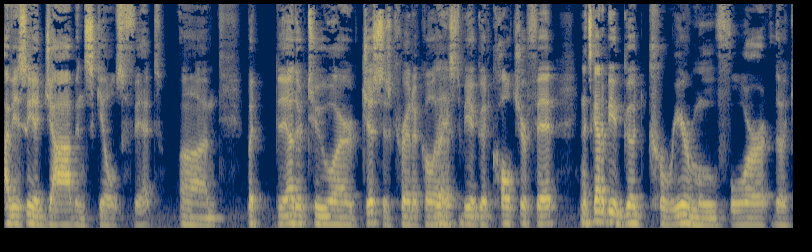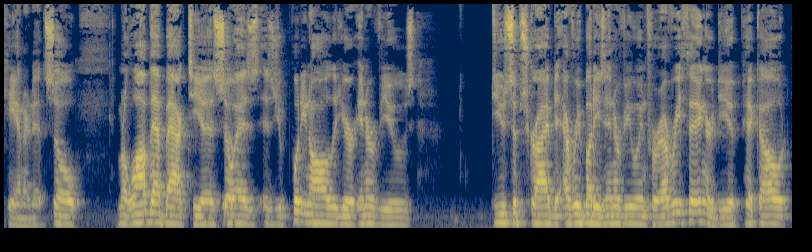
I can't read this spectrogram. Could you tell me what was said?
obviously a job and skills fit. Um, but the other two are just as critical. It Right. has to be a good culture fit, and it's got to be a good career move for the candidate. So I'm going to lob that back to you. So as as you're putting all of your interviews, do you subscribe to everybody's interviewing for everything, or do you pick out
